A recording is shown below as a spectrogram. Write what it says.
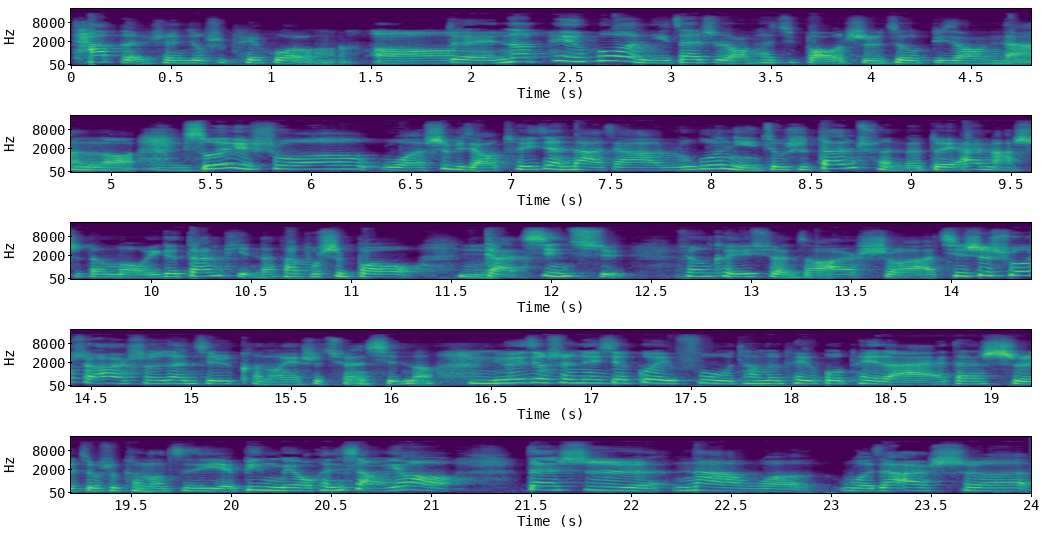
它本身就是配货了嘛。哦，对，那配货你再指望它去保值就比较难了。所以说，我是比较推荐大家，如果你就是单纯的对爱马仕的某一个单品，那它不是包、嗯感兴趣，非常可以选择二奢啊。其实说是二奢，但其实可能也是全新的，嗯因为就是那些贵妇她们配货配来，但是就是可能自己也并没有很想要，但是那我我在二奢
